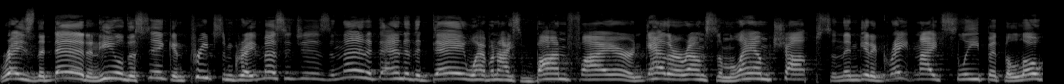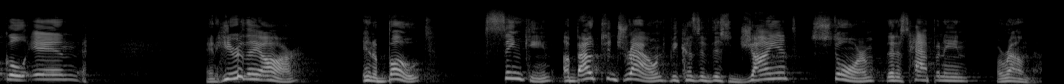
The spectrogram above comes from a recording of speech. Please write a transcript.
raise the dead and heal the sick and preach some great messages. And then at the end of the day, we'll have a nice bonfire and gather around some lamb chops and then get a great night's sleep at the local inn. And here they are in a boat sinking, about to drown because of this giant storm that is happening around them.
